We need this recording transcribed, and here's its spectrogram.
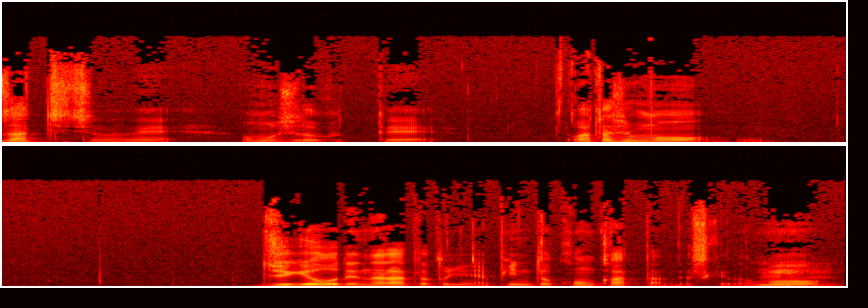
雑地っていうのはね面白くって私も授業で習った時にはピンとこんかったんですけども、うん、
